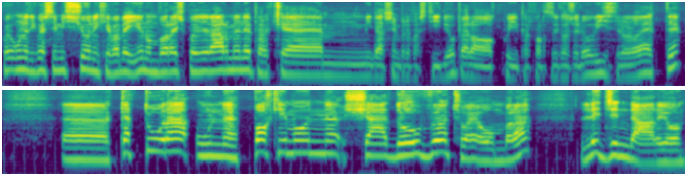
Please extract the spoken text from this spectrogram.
una di queste missioni che vabbè io non vorrei spoilerarmele perché um, mi dà sempre fastidio, però qui per forza di cose le ho viste, le ho lette Uh, cattura un Pokémon Shadow, cioè ombra, leggendario.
